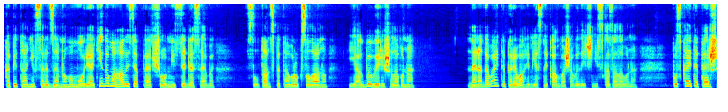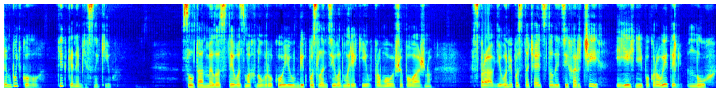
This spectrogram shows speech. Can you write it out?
капітанів Середземного моря, а ті домагалися першого місця для себе. Султан спитав Роксолану, як би вирішила вона. Не надавайте переваги м'ясникам, ваша величність, сказала вона. Пускайте першим будь-кого, тільки не м'ясників. Султан милостиво змахнув рукою в бік посланців од моряків, промовивши поважно. Справді, вони постачають столиці харчі, і їхній покровитель нух.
